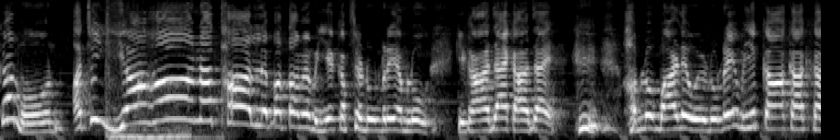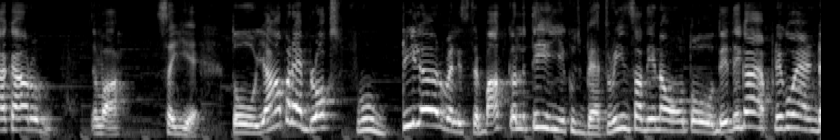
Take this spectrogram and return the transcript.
कम ऑन अच्छा यहाँ ना था ले पता मैं। भैया, कब से डोल रहे हैं हम लोग? कि कहाँ जाए कहाँ जाए? हम लोग बाड़े हुए डोल रहे हैं। भैया, कहाँ कहाँ कहाँ कहाँ? और वाह, सही है। तो यहाँ पर है ब्लॉक्स फ्रूट डीलर वेल इससे बात कर लेते हैं, ये कुछ बेहतरीन सा देना हो तो दे देगा अपने को एंड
